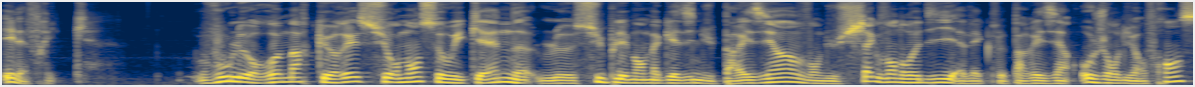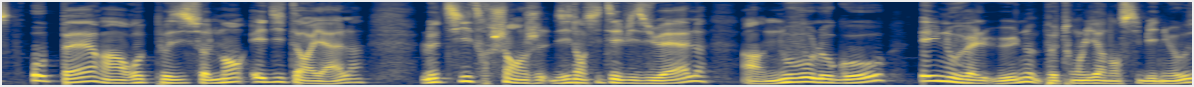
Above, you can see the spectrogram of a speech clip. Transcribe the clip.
et l'Afrique. Vous le remarquerez sûrement ce week-end, le supplément magazine du Parisien, vendu chaque vendredi avec le Parisien aujourd'hui en France, opère un repositionnement éditorial. Le titre change d'identité visuelle, un nouveau logo et une nouvelle une, peut-on lire dans CB News.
